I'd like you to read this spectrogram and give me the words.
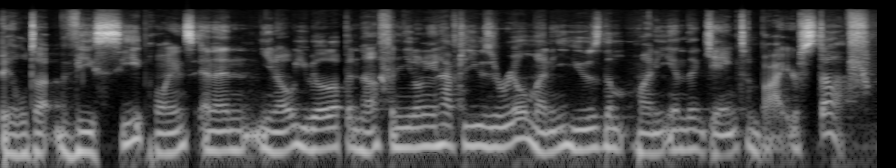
build up VC points, and then you know you build up enough, and you don't even have to use your real money. Use the money in the game to buy your stuff.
